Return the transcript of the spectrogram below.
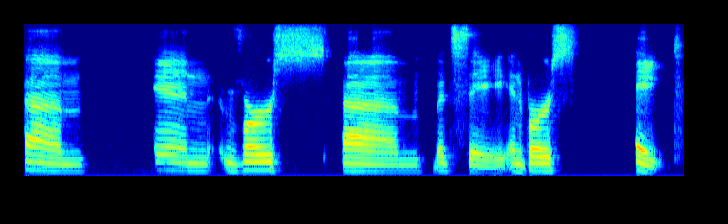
um, in verse, um, let's see, in verse eight,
